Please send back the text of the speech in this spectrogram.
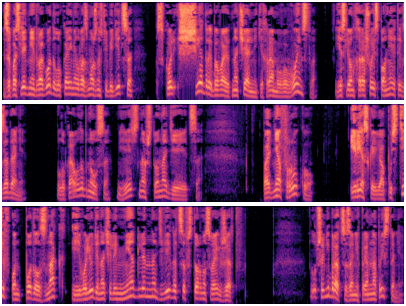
За последние два года Лука имел возможность убедиться, сколь щедры бывают начальники храмового воинства, если он хорошо исполняет их задания. Лука улыбнулся. Есть на что надеяться. Подняв руку и резко ее опустив, он подал знак, и его люди начали медленно двигаться в сторону своих жертв. Лучше не браться за них прямо на пристани.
